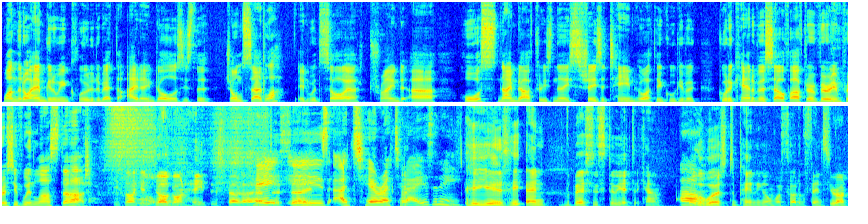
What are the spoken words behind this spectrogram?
one that I am going to include at about the $18 is the John Sadler, Edward Sire trained uh, horse named after his niece. She's a 10, who I think will give a good account of herself after a very impressive win last start. He's like a dog on heat, this fella, I he have to say. is a terror today, isn't he? He is, he, and the best is still yet to come. Oh. Or the worst, depending on what side of the fence you're on.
